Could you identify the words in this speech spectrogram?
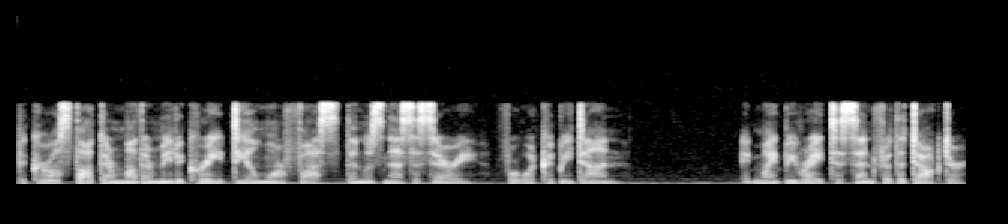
The girls thought their mother made a great deal more fuss than was necessary, for what could be done. It might be right to send for the doctor,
